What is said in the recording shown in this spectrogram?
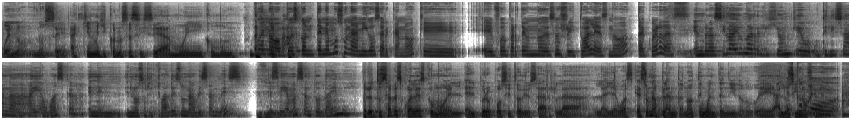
bueno, no sé. Aquí en México no sé si sea muy común. Bueno, pues con, tenemos un amigo cercano que eh, fue parte de uno de esos rituales, ¿no? ¿Te acuerdas? En Brasil hay una religión que utiliza la ayahuasca en, el, en los rituales una vez al mes que se llama Santo Daime. Pero tú sabes cuál es como el, el propósito de usar la, la, ayahuasca. Es una planta, ¿no? Tengo entendido, eh, alucinógena. ajá.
